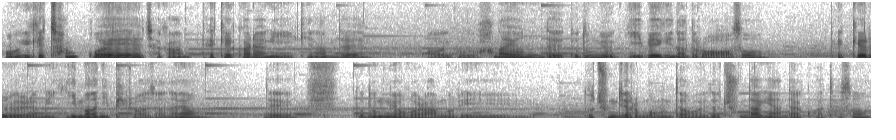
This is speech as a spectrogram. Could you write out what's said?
어 이게 창고에 제가 한 100개 가량이 있긴 한데 아 이거 하나 였는데 노동력 200이나 들어가서 100개를 열려면 2만이 필요하잖아요. 근데 노동력을 아무리 노충제를 먹는다고 해도 충당이 안 될 것 같아서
